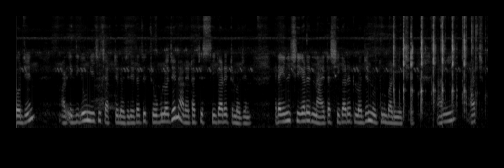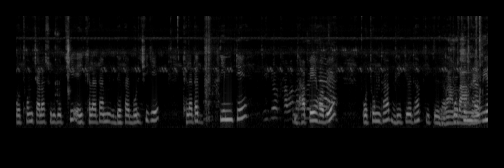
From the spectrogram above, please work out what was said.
লজেন আর এদিকেও নিয়েছি চারটে লজেন। এটা হচ্ছে চোখ লজেন আর এটা হচ্ছে সিগারেট লজেন। এটা কিন্তু সিগারেট না এটা সিগারেট লজেন নতুন বাড়িয়েছে। আমি আজ প্রথম চালা শুরু করছি। এই খেলাটা আমি দেখা বলছি যে খেলাটা তিনটে ধাপে হবে। প্রথম ধাপ দ্বিতীয় ধাপ তৃতীয় ধাপ। প্রথম ধাপে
